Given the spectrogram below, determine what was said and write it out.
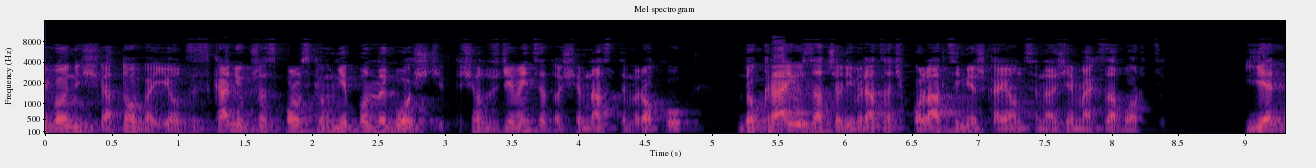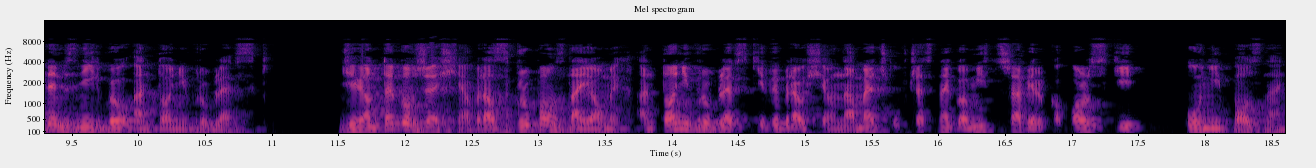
I wojny światowej i odzyskaniu przez Polskę niepodległości w 1918 roku do kraju zaczęli wracać Polacy mieszkający na ziemiach zaborców. Jednym z nich był Antoni Wróblewski. 9 września wraz z grupą znajomych Antoni Wróblewski wybrał się na mecz ówczesnego mistrza Wielkopolski Unii Poznań.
